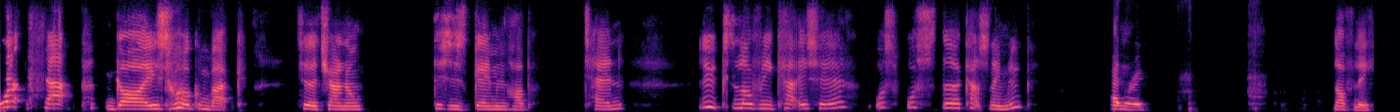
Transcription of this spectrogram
What's up, guys? Welcome back to the channel. This is Gaming Hub 10. Luke's lovely cat is here. What's what's the cat's name, Luke? Henry. Lovely.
